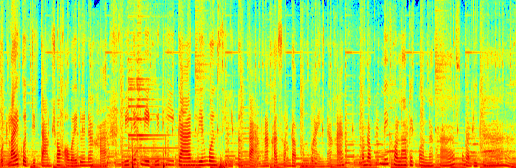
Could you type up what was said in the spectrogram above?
กดไลค์กดติดตามช่องเอาไว้ด้วยนะคะ มีเทคนิควิธีการเลี้ยงบนสีต่างๆนะคะสำหรับมือใหม่นะคะสำหรับคลิปนี้ขอลาไปก่อนนะคะ สวัสดีค่ะ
